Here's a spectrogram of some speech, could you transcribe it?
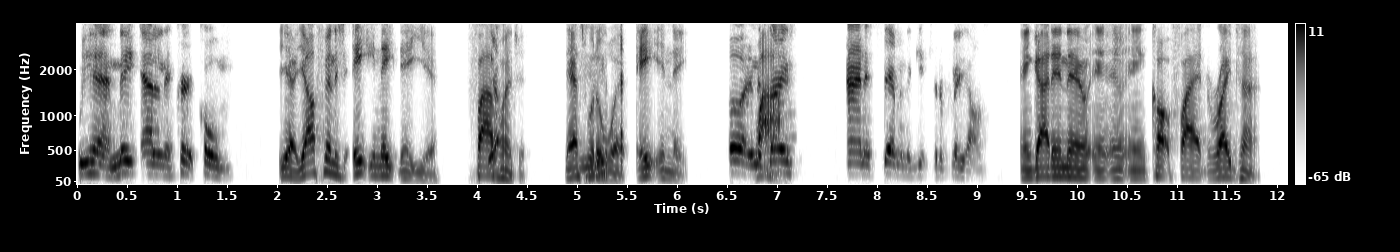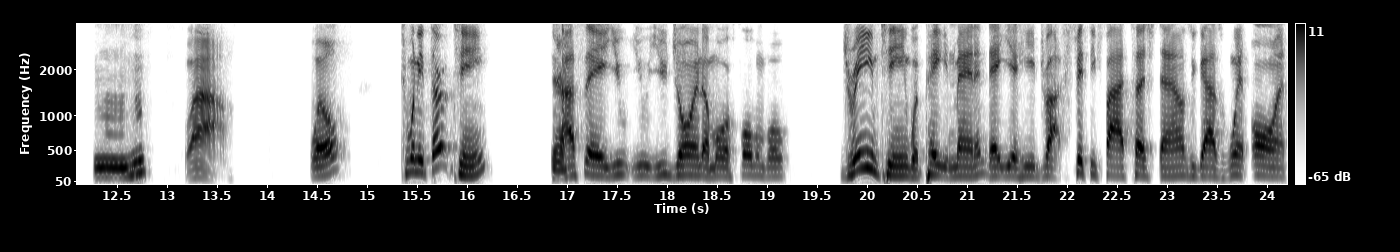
We had Nate Allen and Kurt Coleman. Yeah, y'all finished eight and eight that year. Five hundred. That's what it Mhm. was. Eight and eight. Uh, and Wow. the Giants nine and seven to get to the playoffs. And got in there and, and, and caught fire at the right time. Mm-hmm. Wow. Well, 2013, Yeah. I say you you you joined a more formidable dream team with Peyton Manning. That year he dropped 55 touchdowns. You guys went on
